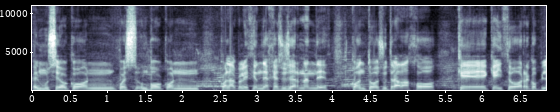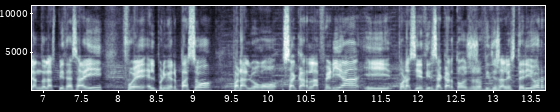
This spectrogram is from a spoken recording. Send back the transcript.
el museo con, pues, un poco con, con la colección de Jesús Hernández, con todo su trabajo que, que, hizo recopilando las piezas ahí, fue el primer paso para luego sacar la feria y, por así decir, sacar todos esos oficios al exterior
